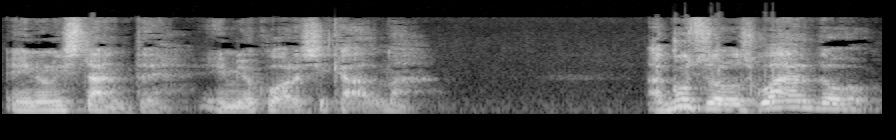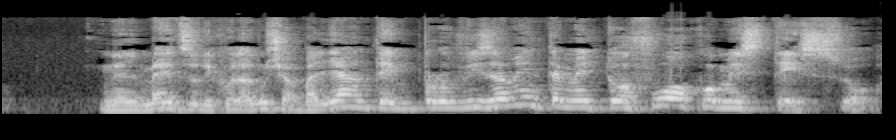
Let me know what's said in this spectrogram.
e in un istante il mio cuore si calma. Aguzzo lo sguardo nel mezzo di quella luce abbagliante e improvvisamente metto a fuoco me stesso,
